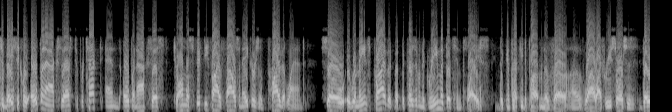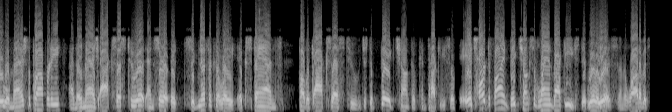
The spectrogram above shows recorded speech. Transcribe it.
to basically open access to protect and open access to almost 55,000 acres of private land. So it remains private, but because of an agreement that's in place, the Kentucky Department of, uh, of Wildlife Resources, they will manage the property and they manage access to it, and so it, significantly expands public access to just a big chunk of Kentucky. So it's hard to find big chunks of land back east. It really is. I mean, a lot of it's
